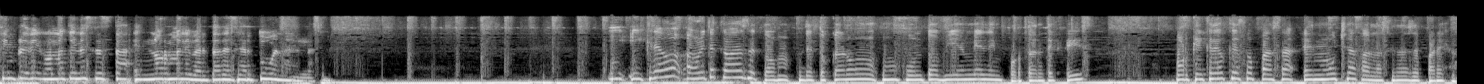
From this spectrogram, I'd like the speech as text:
siempre digo, no tienes esta enorme libertad de ser tú en la relación. Y, creo, ahorita acabas de, de tocar un, un, punto bien, bien importante, Chris, porque creo que eso pasa en muchas relaciones de pareja,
